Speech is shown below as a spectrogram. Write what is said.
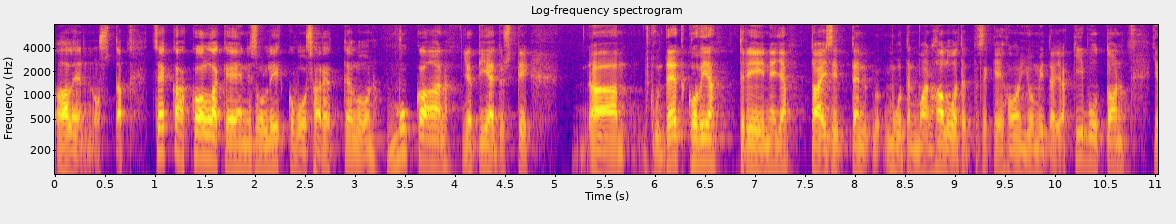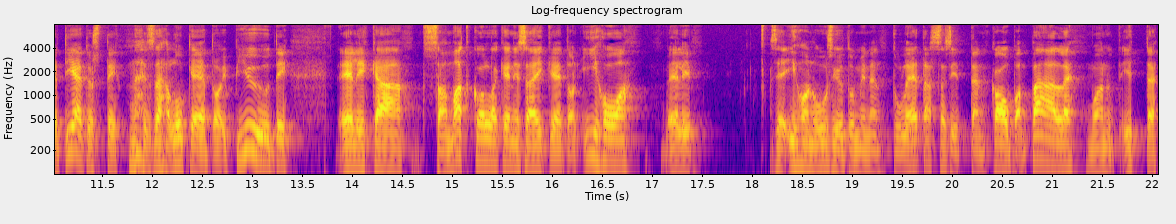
alennusta. Tsekkaa kollageeni sun liikkuvuusharjoitteluun mukaan ja tietysti kun teet kovia treenejä tai sitten muuten vaan haluat, että se keho on jumiton ja kivuton. Ja tietysti näissä lukee toi beauty, Eli samat kollagenisäikeet on ihoa, eli se ihon uusiutuminen tulee tässä sitten kaupan päälle. Mä nyt itse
